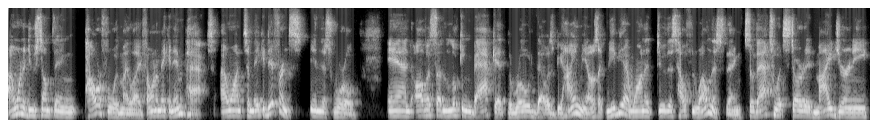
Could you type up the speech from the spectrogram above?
I want to do something powerful with my life. I want to make an impact. I want to make a difference in this world. And all of a sudden, looking back at the road that was behind me, I was like, maybe I want to do this health and wellness thing. So that's what started my journey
